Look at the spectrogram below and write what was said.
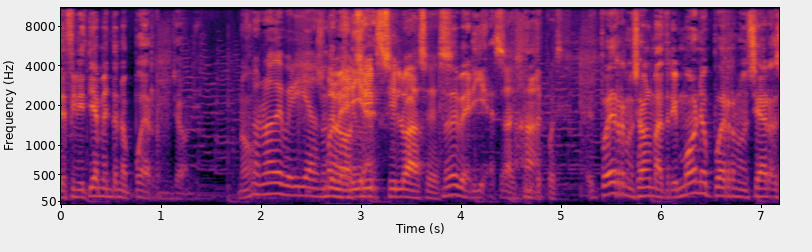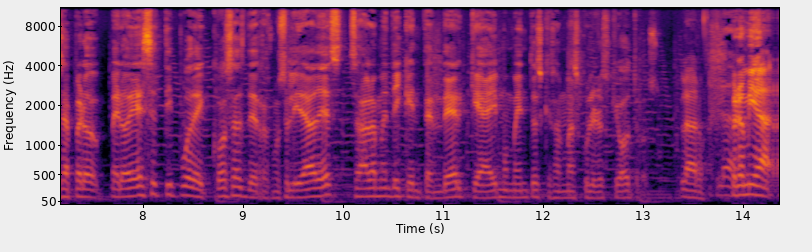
Definitivamente no puedes renunciar a un hijo. ¿no? No, no deberías. No deberías. sí, sí lo haces. No deberías. Gente, pues. Puedes renunciar al matrimonio, puedes renunciar, o sea, pero, pero ese tipo de cosas, de responsabilidades, solamente hay que entender que hay momentos que son más culeros que otros. Claro. Claro. Pero mira,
